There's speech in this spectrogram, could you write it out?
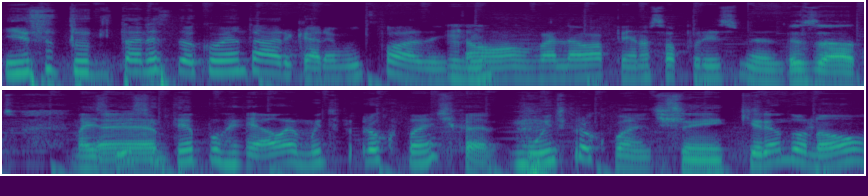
E isso tudo tá nesse documentário, cara. É muito foda. Então valeu a pena só por isso mesmo. Exato. Mas É. isso em tempo real é muito preocupante, cara. Muito preocupante. Sim. Querendo ou não,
